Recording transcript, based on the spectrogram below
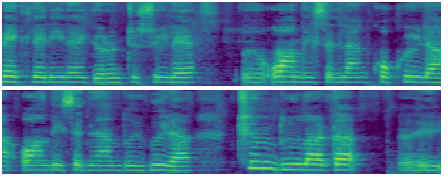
Renkleriyle, görüntüsüyle, e, o anda hissedilen kokuyla, o anda hissedilen duyguyla tüm duyularda e,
